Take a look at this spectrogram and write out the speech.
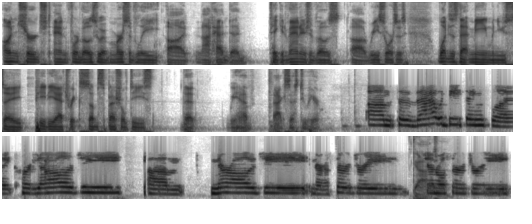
unchurched and for those who have mercifully uh, not had to take advantage of those uh, resources. What does that mean when you say pediatric subspecialties that we have access to here? Um, so that would be things like cardiology, um, neurology, neurosurgery, gotcha. general surgery,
